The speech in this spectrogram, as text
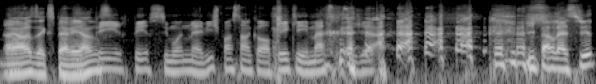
meilleures expériences. Pire, pire six mois de ma vie. Je pense que c'est encore pire que les maths. Puis par la suite,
